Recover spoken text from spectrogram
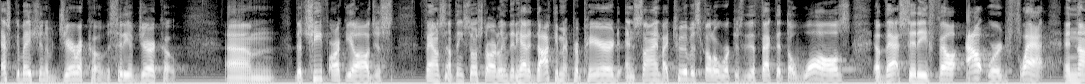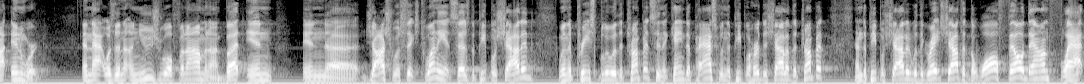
excavation of Jericho, the city of Jericho, um, the chief archaeologist found something so startling that he had a document prepared and signed by two of his fellow workers to the effect that the walls of that city fell outward, flat, and not inward. And that was an unusual phenomenon. But in in uh, Joshua 6:20 it says the people shouted when the priest blew with the trumpets and it came to pass when the people heard the shout of the trumpet and the people shouted with a great shout that the wall fell down flat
